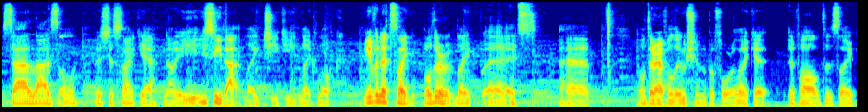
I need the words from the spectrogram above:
Salazzle, it's just like, yeah, no, you, you see that, like, cheeky, like, look. Even it's, like, other, like, uh, it's, uh, other evolution before like it evolved is like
